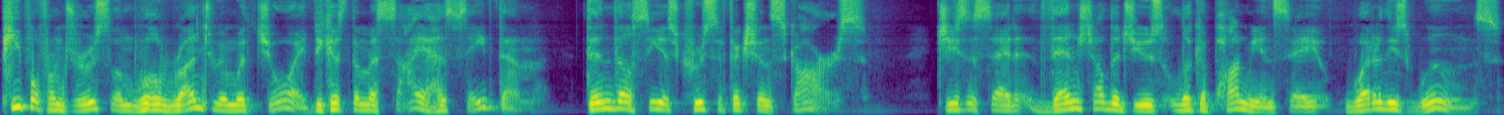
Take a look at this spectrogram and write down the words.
People from Jerusalem will run to him with joy because the Messiah has saved them. Then they'll see his crucifixion scars. Jesus said, Then shall the Jews look upon me and say, What are these wounds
